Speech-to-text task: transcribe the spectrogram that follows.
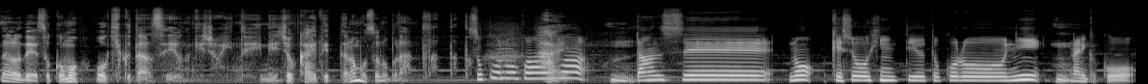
なのでそこも大きく男性用の化粧品というイメージを変えていったのもそのブランドだったと。そこの場合は、男性の化粧品っていうところに何かこ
